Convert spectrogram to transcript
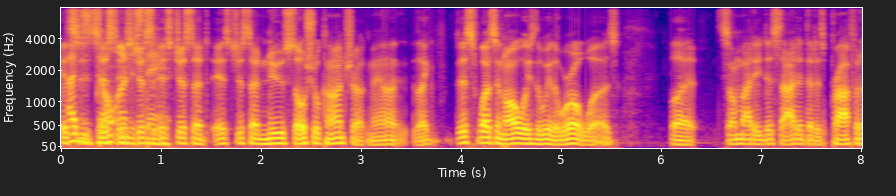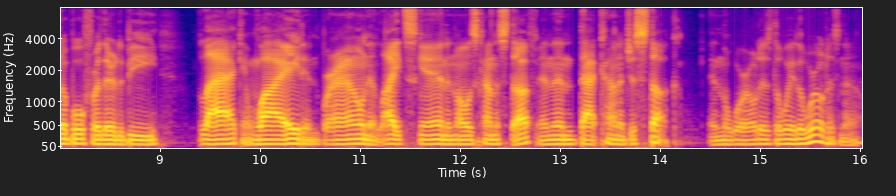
It's I just, it's don't it's understand. Just, it's just a it's just a new social contract, man. Like this wasn't always the way the world was, but somebody decided that it's profitable for there to be black and white and brown and light skin and all this kind of stuff, and then that kind of just stuck. And the world is the way the world is now.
